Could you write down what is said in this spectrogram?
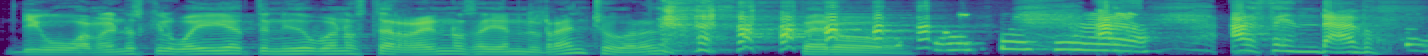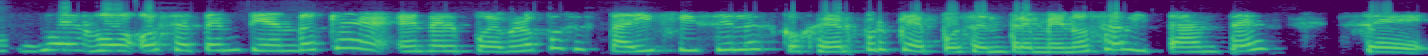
Digo, a menos que el güey haya tenido buenos terrenos allá en el rancho, ¿verdad? Pero. Hacendado. Llegó, o sea, te entiendo que en el pueblo pues está difícil escoger porque pues entre menos habitantes se,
